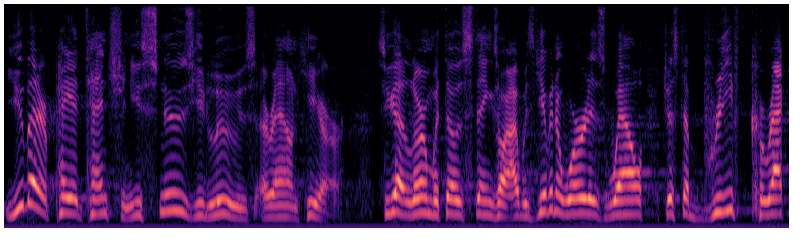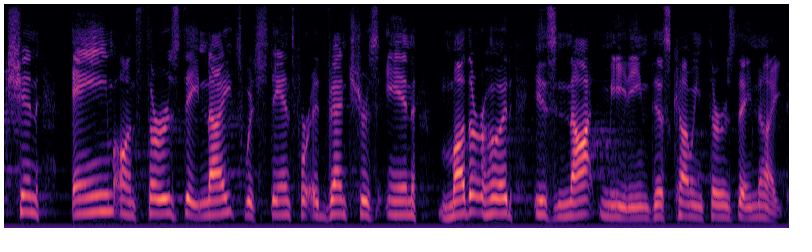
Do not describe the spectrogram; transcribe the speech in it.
You better pay attention. You snooze, you lose around here. So you got to learn what those things are. I was given a word as well, just a brief correction. AIM on Thursday nights, which stands for Adventures in Motherhood, is not meeting this coming Thursday night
